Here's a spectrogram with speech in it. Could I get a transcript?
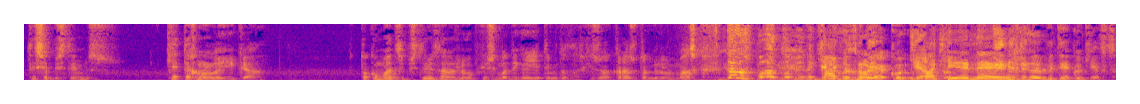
της επιστήμης και τεχνολογικά. Το κομμάτι της επιστήμης θα είναι λίγο πιο σημαντικά γιατί μετά θα αρχίσω να κράζω τον Elon Musk. Τέλος πάντων, είναι και λίγο Υπάρχει χρόνο. επαιτειακό και αυτό. Υπάρχει, ε, ναι. Είναι λίγο επαιτειακό και αυτό.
